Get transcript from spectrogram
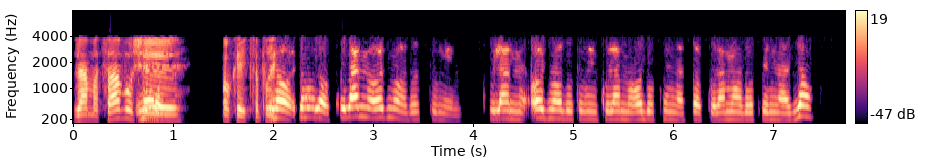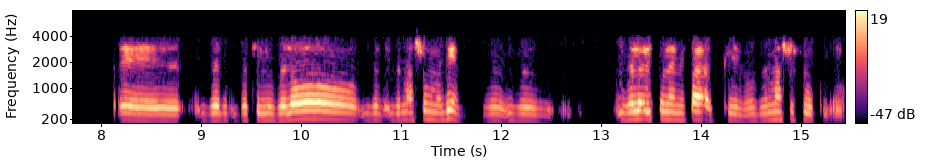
זה המצב או ש... לא. אוקיי, תספרי. לא, לא, לא, כולם מאוד מאוד רתומים. כולם מאוד מאוד רתומים, כולם מאוד רוצים לעשות, כולם מאוד רוצים לעזור. אה, זה, זה כאילו, זה לא, זה, זה משהו מדהים. זה, זה, זה לא יצא למפעל, כאילו, זה משהו שהוא כאילו,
